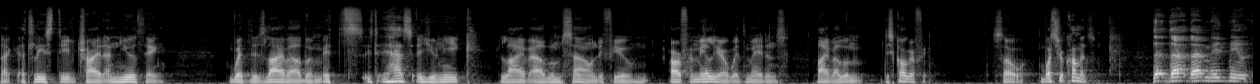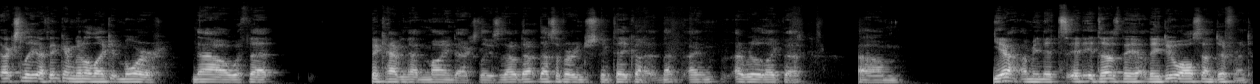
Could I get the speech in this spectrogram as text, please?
Like at least Steve tried a new thing with this live album. It's it has a unique live album sound if you are familiar with Maiden's live album discography. So, what's your comment? That that that made me actually. I think I'm gonna like it more now with that. I think having that in mind actually. So that, that that's a very interesting take on it. And that I I really like that. Um, yeah, I mean it's it, it does they they do all sound different.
